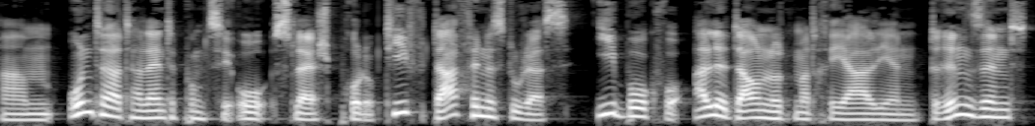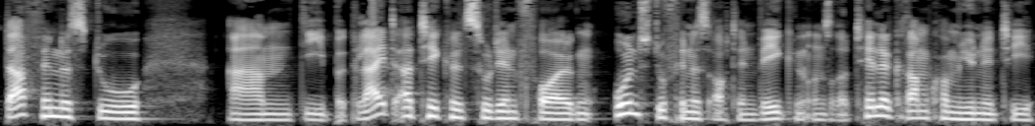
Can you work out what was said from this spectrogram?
Ähm, unter talente.co slash produktiv, da findest du das E-Book, wo alle Download-Materialien drin sind. Da findest du ähm, die Begleitartikel zu den Folgen und du findest auch den Weg in unsere Telegram-Community,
